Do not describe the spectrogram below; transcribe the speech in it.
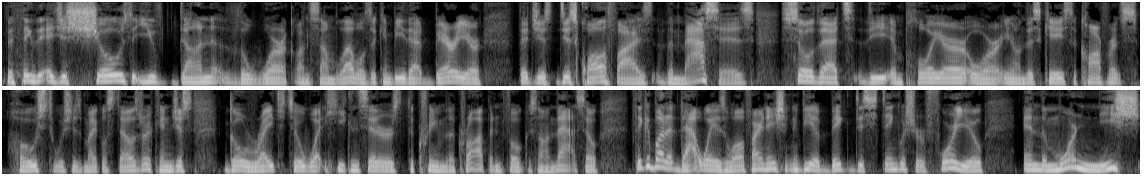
the thing that it just shows that you've done the work on some levels. It can be that barrier that just disqualifies the masses so that the employer or, you know, in this case, the conference host, which is Michael Stelzner, can just go right to what he considers the cream of the crop and focus on that. So think about it that way as well. Fire Nation can be a big distinguisher for you. And the more niche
